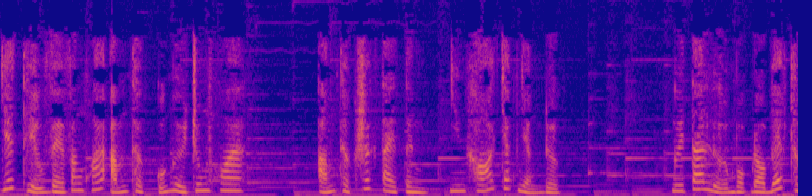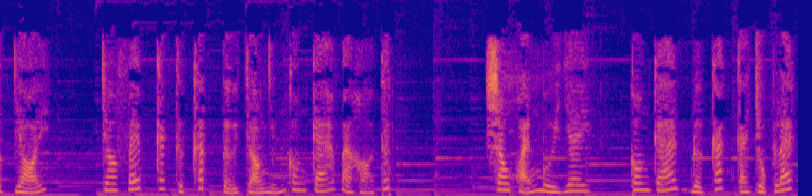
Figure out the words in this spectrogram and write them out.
giới thiệu về văn hóa ẩm thực của người Trung Hoa. Ẩm thực rất tài tình nhưng khó chấp nhận được. Người ta lựa một đầu bếp thật giỏi, cho phép các thực khách tự chọn những con cá mà họ thích. Sau khoảng 10 giây, con cá được cắt cả chục lát,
